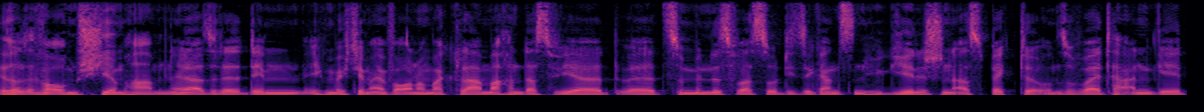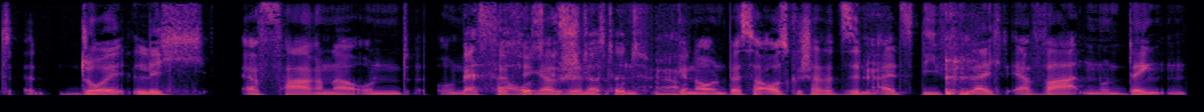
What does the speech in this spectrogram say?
Der soll es einfach auf dem Schirm haben. Ne? Also der, dem ich möchte ihm einfach auch noch mal klar machen, dass wir äh, zumindest was so diese ganzen hygienischen Aspekte und so weiter angeht deutlich erfahrener und, und Besser pfiffiger sind ausgestattet, und, ja. genau und besser ausgestattet sind, als die vielleicht erwarten und denken.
